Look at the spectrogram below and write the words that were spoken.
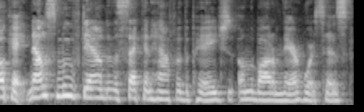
okay, now let's move down to the second half of the page on the bottom there where it says,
